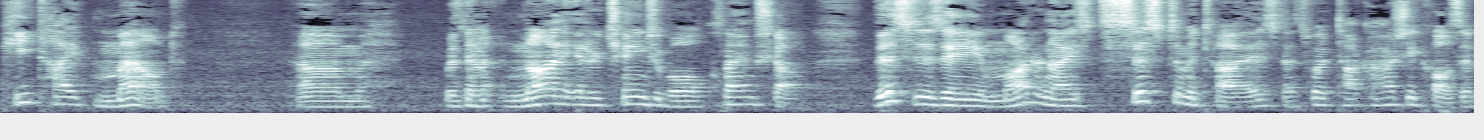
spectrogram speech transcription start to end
P-type mount um, with a non-interchangeable clamshell. This is a modernized, systematized, that's what Takahashi calls it,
